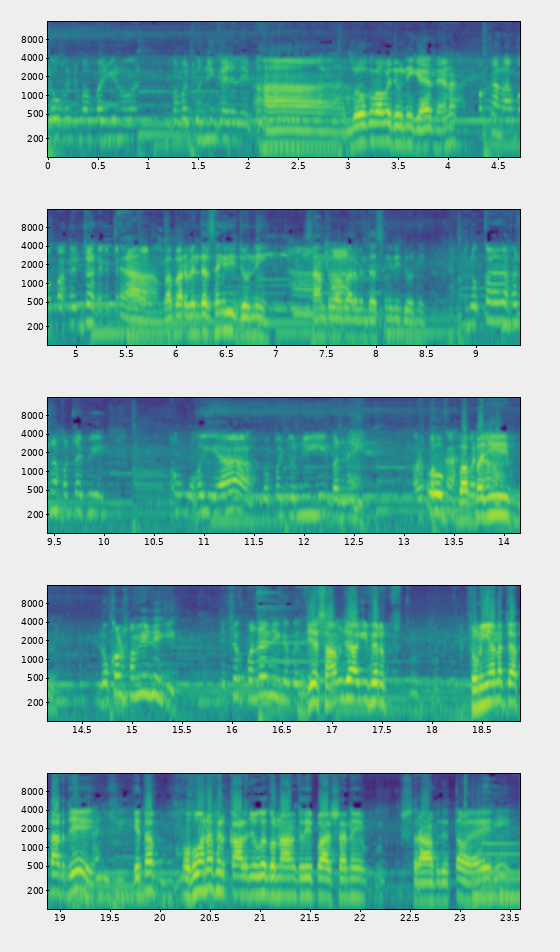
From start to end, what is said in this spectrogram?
ਲੋਕ ਬਾਬਾ ਜੀ ਨੂੰ ਬਾਬਾ ਚੁੰਨੀ ਕਹਿੰਦੇ ਨੇ ਹਾਂ ਲੋਕ ਬਾਬਾ ਜੋਨੀ ਕਹਿੰਦੇ ਹਨਾ ਪੱਕਾ ਨਾਮ ਬਾਬਾ ਸਿੰਘ ਹਾਂ ਰਵਿੰਦਰ ਸਿੰਘ ਜੀ ਜੋਨੀ ਹਾਂ, ਸੰਤ ਹਾਂ। ਬਾਬਾ ਰਵਿੰਦਰ ਸਿੰਘ ਜੀ ਜੋਨੀ। ਲੋਕਾਂ ਦਾ ਫਿਰ ਨਾ ਪਤਾ ਵੀ ਉਹ ਉਹੀ ਆ ਬਾਬਾ ਚੁੰਨੀ ਹੀ ਬੰਨੇ। ਔਰ ਉਹ ਬਾਬਾ ਜੀ ਲੋਕਾਂ ਨੂੰ ਸਮਝ ਨਹੀਂ ਗਈ ਇੱਥੇ ਪਤਾ ਹੀ ਨਹੀਂ ਕਿ ਜੇ ਸਮਝ ਆ ਗਈ ਫਿਰ ਦੁਨੀਆ ਨਾ ਚਾਤਰ ਜੇ। ਇਹ ਤਾਂ ਉਹ ਨਾ ਫਿਰ ਕਾਲ ਜੋਗਾ ਗੁਰੂ ਨਾਨਕ ਦੇਵ ਪਾਤਸ਼ਾਹ ਨੇ ਸ਼ਰਾਫ ਦਿੱਤਾ ਹੋਇਆ ਇਹ ਨਹੀਂ।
